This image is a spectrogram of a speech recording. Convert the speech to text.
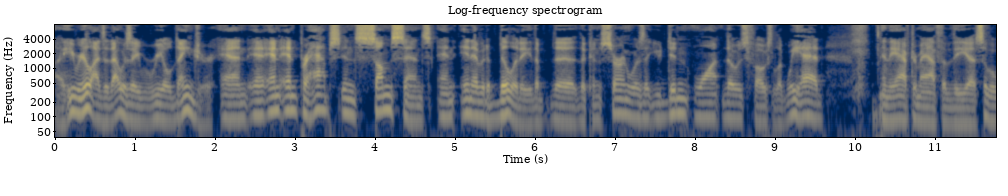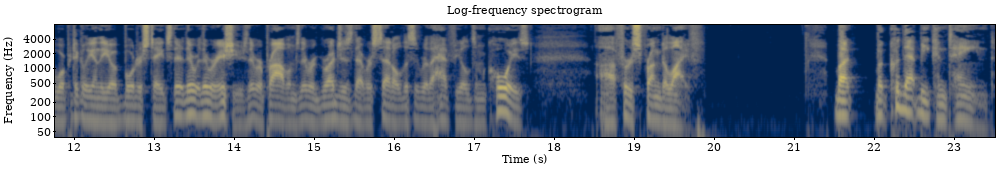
uh, he realized that that was a real danger, and and and perhaps in some sense an inevitability. The the the concern was that you didn't want those folks. Look, we had in the aftermath of the uh, Civil War, particularly in the uh, border states, there there were there were issues, there were problems, there were grudges that were settled. This is where the Hatfields and McCoys uh, first sprung to life. But but could that be contained,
